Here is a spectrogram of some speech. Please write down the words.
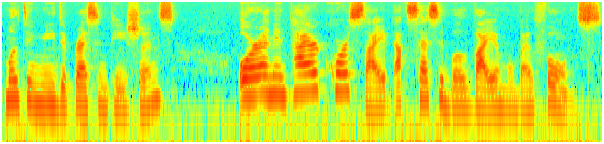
multimedia presentations, or an entire course site accessible via mobile phones.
